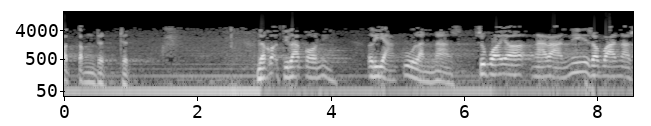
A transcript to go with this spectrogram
peteng dedet. Lah kok dilakoni? Liyaku lan nas. Supaya ngarani sapa nas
